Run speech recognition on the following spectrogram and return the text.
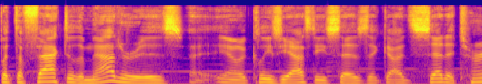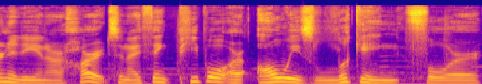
but the fact of the matter is uh, you know ecclesiastes says that god set eternity in our hearts and i think people are always looking for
